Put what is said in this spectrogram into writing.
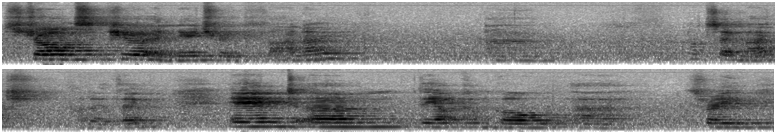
Strong, secure and nurturing whānau Not so much, I don't think. And um, the outcome goal uh, three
